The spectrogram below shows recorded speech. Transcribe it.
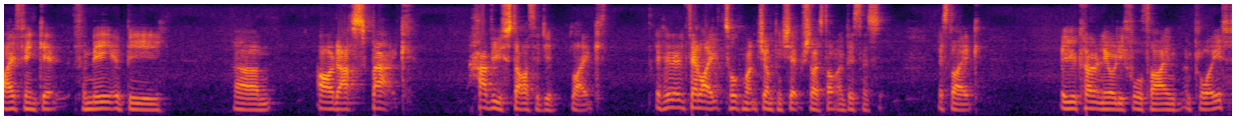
I think it for me it'd be um, I would ask back, have you started your like if, if they're like talking about jumping ship, should I start my business? It's like, are you currently already full time employed,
